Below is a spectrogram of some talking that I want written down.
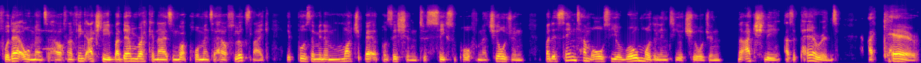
for their own mental health. And I think actually by them recognizing what poor mental health looks like, it puts them in a much better position to seek support from their children. But at the same time, also you're role modeling to your children that actually, as a parent, I care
